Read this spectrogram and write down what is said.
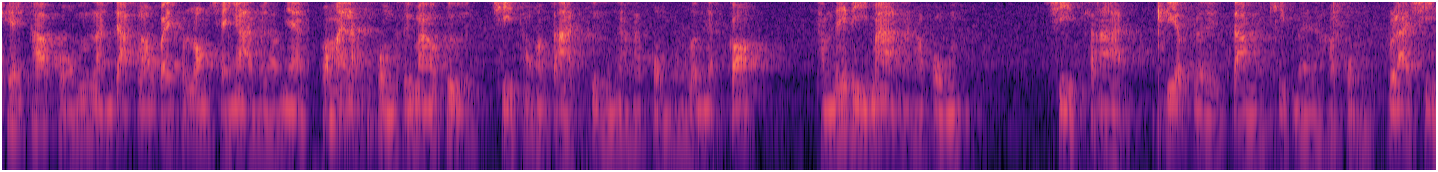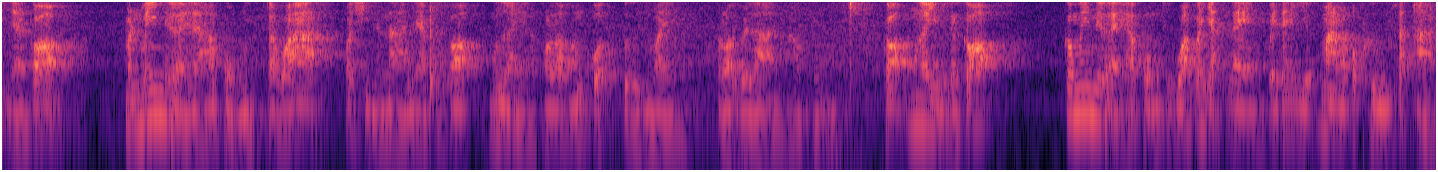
เคครับผมหลังจากเราไปทดลองใช้งานมาแล้วเนี่ยเป้าหมายหลักที่ผมซื้อมาก็คือฉีดทำความสะอาดพื้นนะครับ ผมของรถเนี่ยก็ทำได้ดีมากนะครับ ผมฉีดสะอาดเรียบเลยตามในคลิปเลยนะครับ ผมเวลาฉีดเนี่ยก็มันไม่เหนื่อยนะครับ ผมแต่ว่าพอฉีดนานๆเนี่ยมันก็เมื่อยครับเพราะเราต้องกดปืนไว้ตลอดเวลานะครับ ผมก็เมื่อยอยู่แต่ก็ ก็ไม่เหนื่อยครับ ผมถือว่าประหยัดแรงไปได้เยอะมากแล้วก็พื้นสะอาด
